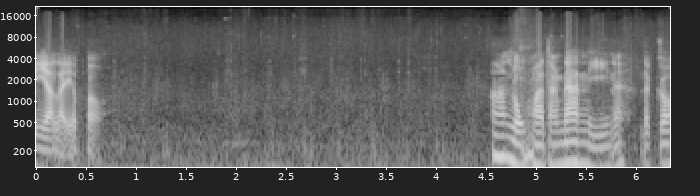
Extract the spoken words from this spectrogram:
มีอะไรหรือเปล่าอ่าลงมาทางด้านนี้นะ แล้วก็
